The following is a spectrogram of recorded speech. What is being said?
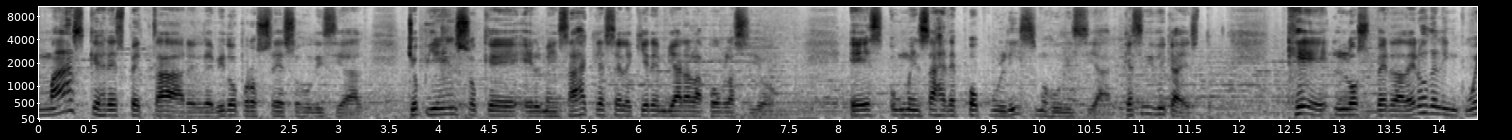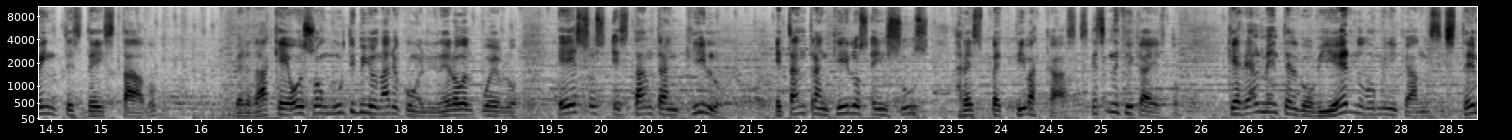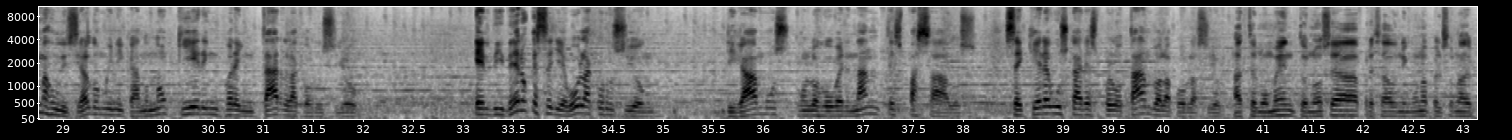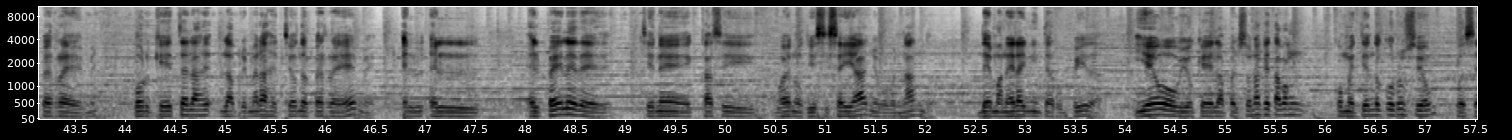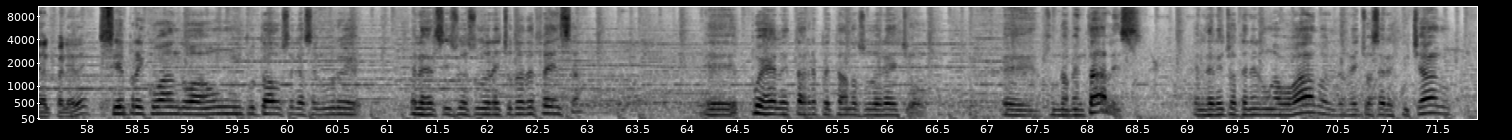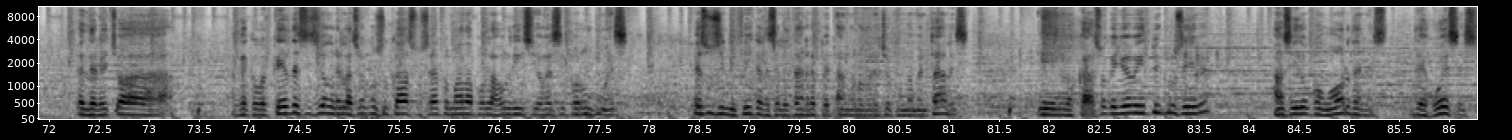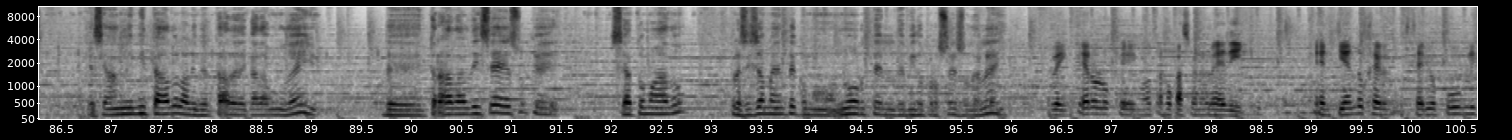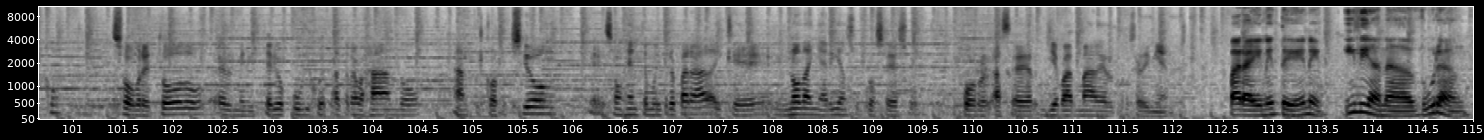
Más que respetar el debido proceso judicial, yo pienso que el mensaje que se le quiere enviar a la población es un mensaje de populismo judicial. ¿Qué significa esto? Que los verdaderos delincuentes de Estado, ¿verdad? Que hoy son multimillonarios con el dinero del pueblo, esos están tranquilos, están tranquilos en sus respectivas casas. ¿Qué significa esto? Que realmente el gobierno dominicano, el sistema judicial dominicano no quiere enfrentar la corrupción. El dinero que se llevó la corrupción, digamos, con los gobernantes pasados, se quiere buscar explotando a la población. Hasta el momento no se ha apresado ninguna persona del PRM, porque esta es la, primera gestión del PRM. El, el PLD tiene casi, bueno, 16 años gobernando de manera ininterrumpida y es obvio que las personas que estaban cometiendo corrupción, pues sea el PLD. Siempre y cuando a un imputado se le asegure el ejercicio de sus derechos de defensa, eh, pues él está respetando sus derechos eh, fundamentales, el derecho a tener un abogado, el derecho a ser escuchado, el derecho a, que cualquier decisión en relación con su caso sea tomada por la jurisdicción, es decir, por un juez. Eso significa que se le están respetando los derechos fundamentales. Y en los casos que yo he visto inclusive, han sido con órdenes de jueces que se han limitado las libertades de cada uno de ellos. De entrada dice eso que se ha tomado precisamente como norte el debido proceso de ley. Reitero lo que en otras ocasiones les he dicho. Entiendo que el Ministerio Público, sobre todo el Ministerio Público está trabajando anticorrupción, eh, son gente muy preparada y que no dañarían su proceso por hacer llevar mal el procedimiento. Para NTN, Iliana Durán.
